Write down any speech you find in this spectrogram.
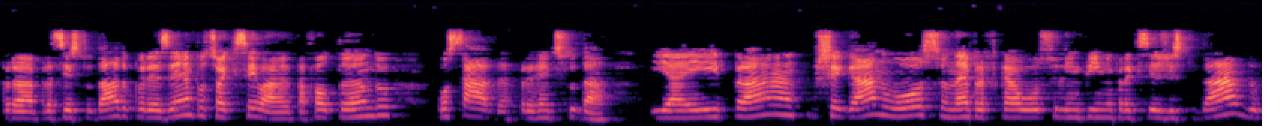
para ser estudado, por exemplo, só que, sei lá, tá faltando ossada pra gente estudar. E aí, para chegar no osso, né, para ficar o osso limpinho para que seja estudado,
